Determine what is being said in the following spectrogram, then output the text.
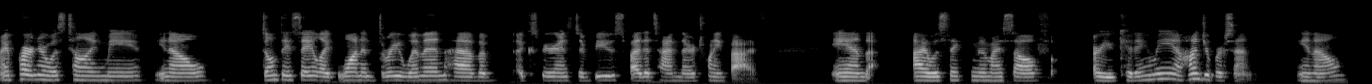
my partner was telling me, you know, don't they say like one in 3 women have a, experienced abuse by the time they're 25? And I was thinking to myself, are you kidding me? A hundred percent, you know,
